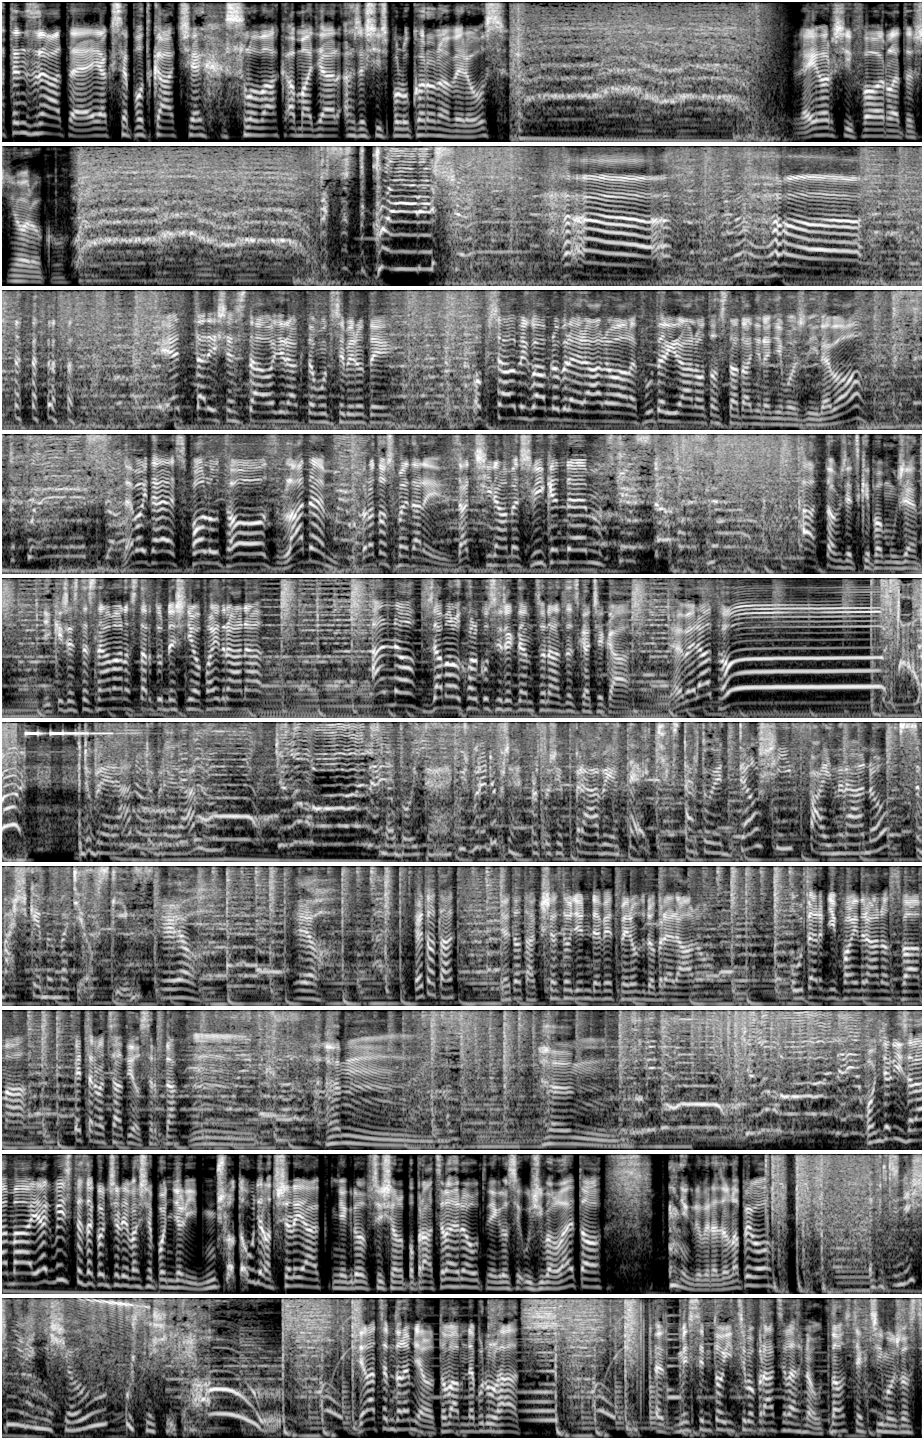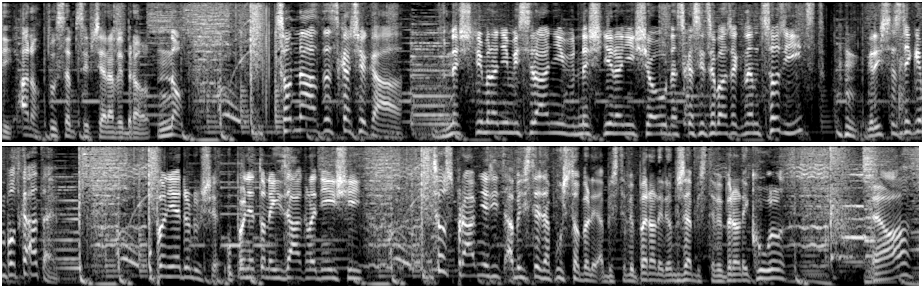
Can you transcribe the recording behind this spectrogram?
A ten znáte, jak se potká Čech, Slovák a Maďar a řeší spolu koronavirus? Nejhorší for letošního roku. Je tady šestá hodina, k tomu tři minuty. Popsal bych vám dobré ráno, ale v úterý ráno to snad ani není možný, nebo? Nebojte, spolu to zvládnem, proto jsme tady. Začínáme s víkendem a to vždycky pomůže. Díky, že jste s náma na startu dnešního fajn rána. Ano, za malou chvilku si řekneme, co nás dneska čeká. Jdeme na to! Dobré ráno. Dobré ráno. Nebojte, už bude dobře, protože právě teď startuje další Fajn ráno s Vaškem Matějovským. Jo, jo. Je to tak, je to tak, 6 hodin 9 minut, dobré ráno. Úterní fajn ráno s váma, 25. srpna. Hmm. Hmm. Hmm. Pondělí za náma, jak vy jste zakončili vaše pondělí? Šlo to udělat všelijak, někdo si šel po práci lehnout, někdo si užíval léto, někdo vyrazil na pivo. V dnešní ranní show uslyšíte. Dělat jsem to neměl, to vám nebudu lhát. E, myslím to jít si po práci lehnout, no, z těch tří možností. Ano, tu jsem si včera vybral. No. Co nás dneska čeká? V dnešním ranním vysílání, v dnešní ranní show, dneska si třeba řekneme, co říct, když se s někým potkáte. Úplně jednoduše, úplně to nejzákladnější. Co správně říct, abyste zapůsobili, abyste vypadali dobře, abyste vypadali cool. Jo?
